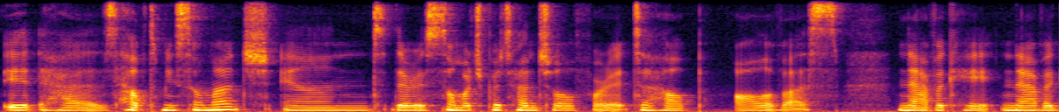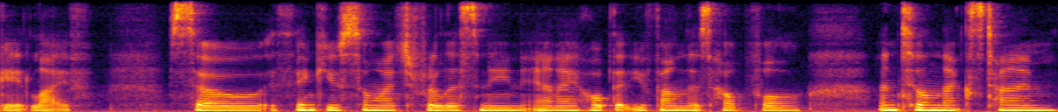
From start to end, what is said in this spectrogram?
it has helped me so much and there is so much potential for it to help all of us navigate navigate life. So, thank you so much for listening, and I hope that you found this helpful. Until next time.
